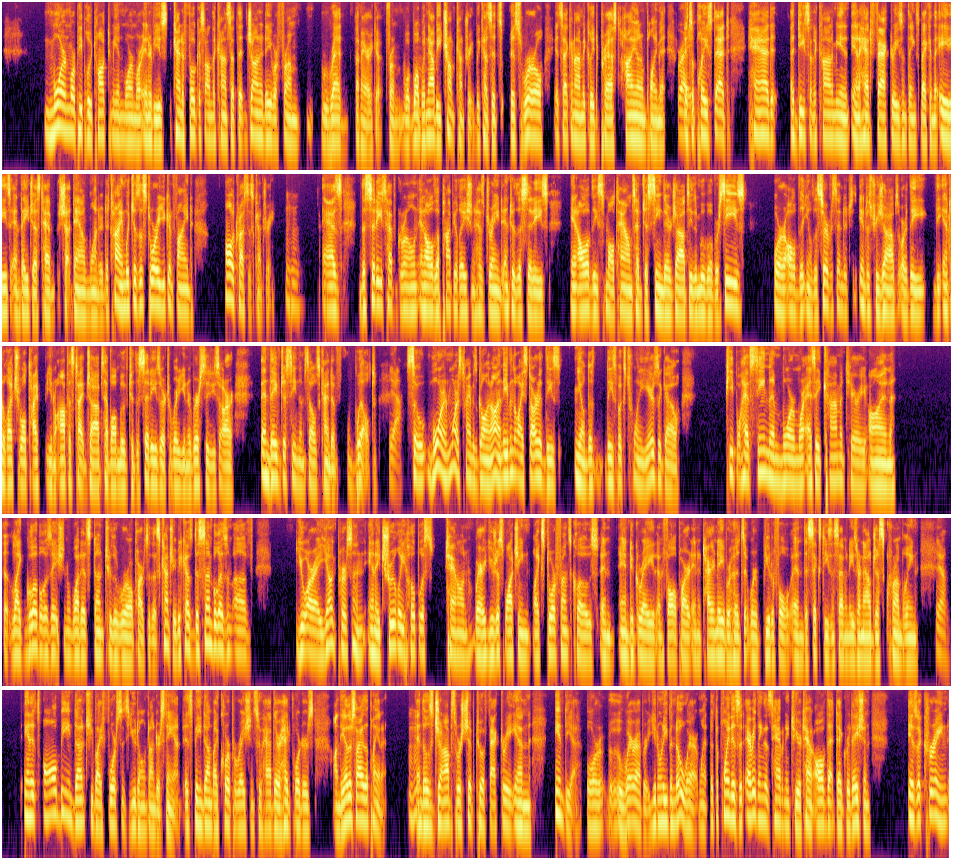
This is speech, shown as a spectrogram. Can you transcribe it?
more and more people who talk to me in more and more interviews kind of focus on the concept that John and Dave are from red America, from what, what would now be Trump country, because it's it's rural, it's economically depressed, high unemployment. Right. It's a place that had a decent economy and, and had factories and things back in the 80s, and they just have shut down one at a time, which is a story you can find all across this country. Mm-hmm. As the cities have grown and all of the population has drained into the cities, and all of these small towns have just seen their jobs either move overseas or all of the you know the service industry jobs or the the intellectual type you know office type jobs have all moved to the cities or to where universities are and they've just seen themselves kind of wilt yeah so more and more as time has gone on even though i started these you know the, these books 20 years ago people have seen them more and more as a commentary on uh, like globalization what it's done to the rural parts of this country because the symbolism of you are a young person in a truly hopeless town where you're just watching like storefronts close and and degrade and fall apart and entire neighborhoods that were beautiful in the 60s and 70s are now just crumbling. Yeah and it's all being done to you by forces you don't understand it's being done by corporations who have their headquarters on the other side of the planet mm-hmm. and those jobs were shipped to a factory in India or wherever. You don't even know where it went. But the point is that everything that's happening to your town, all of that degradation, is occurring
